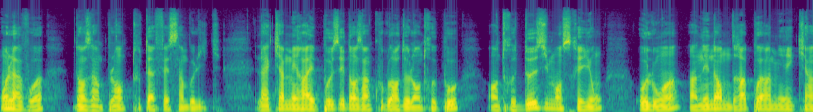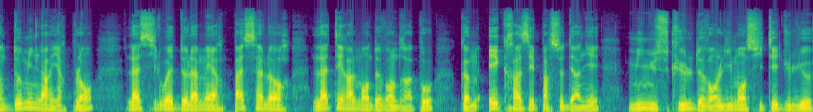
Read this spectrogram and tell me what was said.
on la voit dans un plan tout à fait symbolique. La caméra est posée dans un couloir de l'entrepôt, entre deux immenses rayons, au loin, un énorme drapeau américain domine l'arrière-plan. La silhouette de la mer passe alors latéralement devant le drapeau, comme écrasée par ce dernier, minuscule devant l'immensité du lieu.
